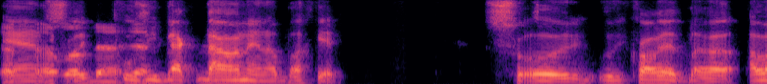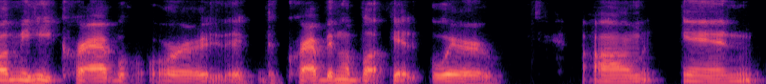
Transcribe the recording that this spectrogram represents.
and so that, pulls yeah. you back down in a bucket. So we call it the alamihi crab or the, the crab in a bucket, where um, in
